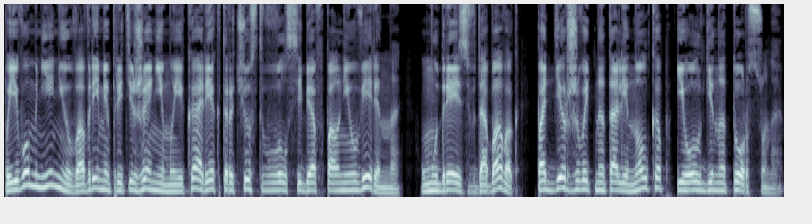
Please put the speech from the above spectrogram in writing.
По его мнению, во время притяжения маяка ректор чувствовал себя вполне уверенно, умудряясь вдобавок поддерживать Натали Нолкоп и Олгина Торсуна.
